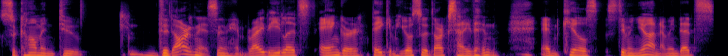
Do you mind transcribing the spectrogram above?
succumbing to the darkness in him, right? He lets anger take him. He goes to the dark side and and kills Steven Yeun. I mean, that's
